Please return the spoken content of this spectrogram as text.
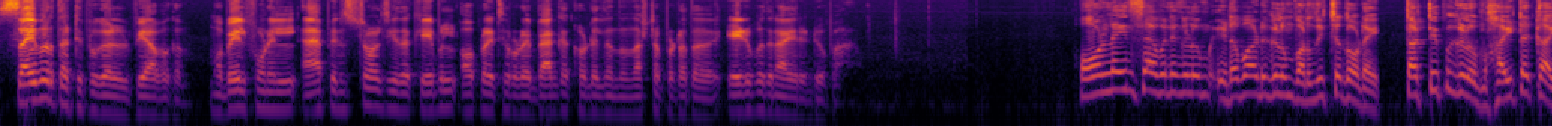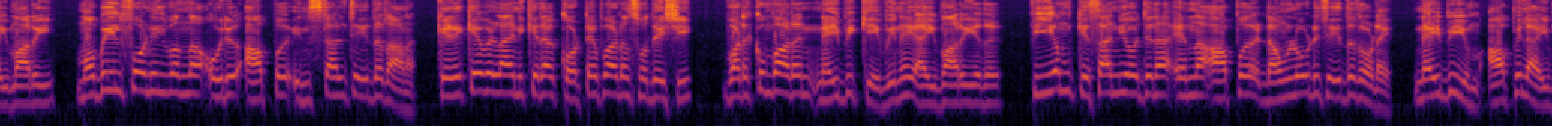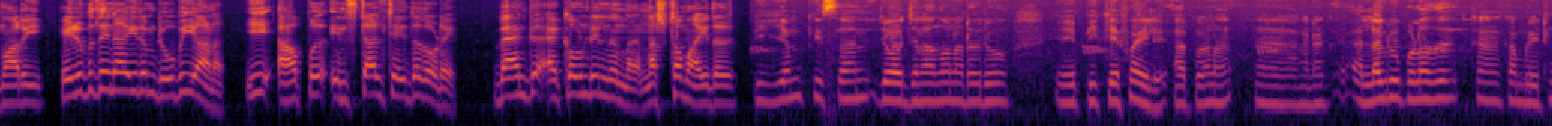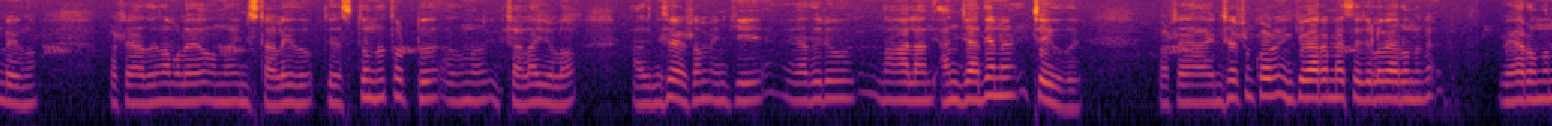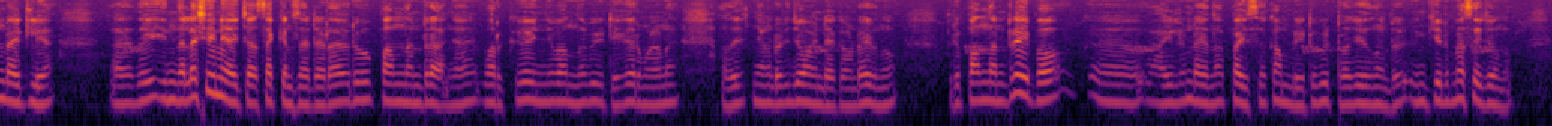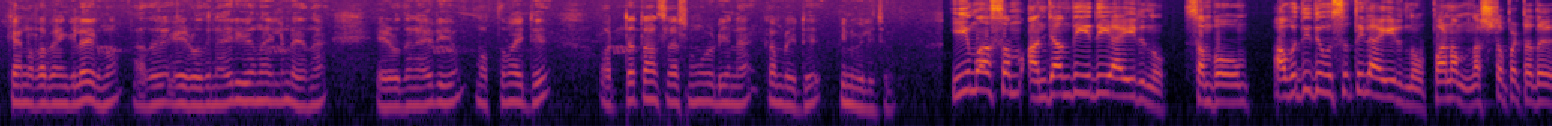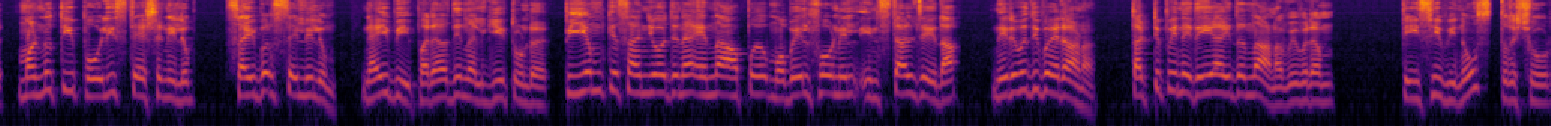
Cyber തട്ടിപ്പുകൾ വ്യാപകം. Mobile ഫോണിൽ ആപ്പ് ഇൻസ്റ്റാൾ ചെയ്ത കേബിൾ ഓപ്പറേറ്ററുടെ ബാങ്ക് അക്കൗണ്ടിൽ നിന്ന് നഷ്ടപ്പെട്ടത് എഴുപതിനായിരം രൂപ. ഓൺലൈൻ സേവനങ്ങളും ഇടപാടുകളും വർദ്ധിച്ചതോടെ തട്ടിപ്പുകളും ഹൈടെക്കായി മാറി. മൊബൈൽ ഫോണിൽ വന്ന ഒരു ആപ്പ് ഇൻസ്റ്റാൾ ചെയ്തതാണ് കിഴക്കേ വെള്ളാനിക്കര കോട്ടേപ്പാടം സ്വദേശി വടക്കുംപാടൻ നൈബിക്ക് വിനയായി മാറിയത്. പി എം കിസാൻ യോജന എന്ന ആപ്പ് ഡൗൺലോഡ് ചെയ്തതോടെ നൈബിയും ആപ്പിലായി മാറി. എഴുപതിനായിരം രൂപയാണ് ഈ ആപ്പ് ഇൻസ്റ്റാൾ ചെയ്തതോടെ ബാങ്ക് അക്കൗണ്ടിൽ നിന്ന് നഷ്ടമായത്. പി എം കിസാൻ യോജന എന്ന് പറഞ്ഞിട്ട് ഒരു പി കെ ഫയൽ ആപ്പാണ്. അങ്ങനെ എല്ലാ ഗ്രൂപ്പുകളും അത് കംപ്ലീറ്റ് ഉണ്ടായിരുന്നു. പക്ഷേ അത് നമ്മൾ ഒന്ന് ഇൻസ്റ്റാൾ ചെയ്തു. ജസ്റ്റ് ഒന്ന് തൊട്ട് അതൊന്ന് ഇൻസ്റ്റാൾ ആയുള്ളൂ അതിനുശേഷം എനിക്ക് അതൊരു നാലാം അഞ്ചാം തീയതിയാണ് ചെയ്തത്. പക്ഷേ അതിനുശേഷം എനിക്ക് വേറെ മെസ്സേജുകൾ വേറെ ഒന്നും വേറെ ഒന്നും ഉണ്ടായിട്ടില്ല. അതായത് ഇന്നലെ ശനിയാഴ്ച സെക്കൻഡ് സാറ്റർഡേ ഒരു പന്ത്രണ്ടര ഞാൻ വർക്ക് കഴിഞ്ഞ് വന്ന് വീട്ടിൽ കയറുമ്പോഴാണ് അത് ഞങ്ങളുടെ ഒരു ജോയിന്റ് അക്കൗണ്ട് ആയിരുന്നു. ഒരു പന്ത്രണ്ടര ഇപ്പോൾ അതിലുണ്ടായിരുന്ന പൈസ കംപ്ലീറ്റ് വിഡ്രോ ചെയ്യുന്നുണ്ട് എനിക്കൊരു മെസ്സേജ് വന്നു. കാനറ ബാങ്കിലായിരുന്നു. അത് എഴുപതിനായിരം രൂപയാണ് അതിലുണ്ടായിരുന്നത് എഴുപതിനായിരം രൂപയും മൊത്തമായിട്ട് ഒറ്റ ട്രാൻസ്ലേഷൻ കൂടി തന്നെ കംപ്ലീറ്റ് പിൻവലിച്ചു. ഈ മാസം അഞ്ചാം തീയതിയായിരുന്നു. സംഭവം അവധി ദിവസത്തിലായിരുന്നു പണം നഷ്ടപ്പെട്ടത്. മണ്ണുത്തി പോലീസ് സ്റ്റേഷനിലും സൈബർ സെല്ലിലും നൈബി പരാതി നൽകിയിട്ടുണ്ട്. പി എം കിസാൻ യോജന എന്ന ആപ്പ് മൊബൈൽ ഫോണിൽ ഇൻസ്റ്റാൾ ചെയ്ത നിരവധി പേരാണ് തട്ടിപ്പിനിരയായതെന്നാണ് വിവരം. T C Vinos Thrissur.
